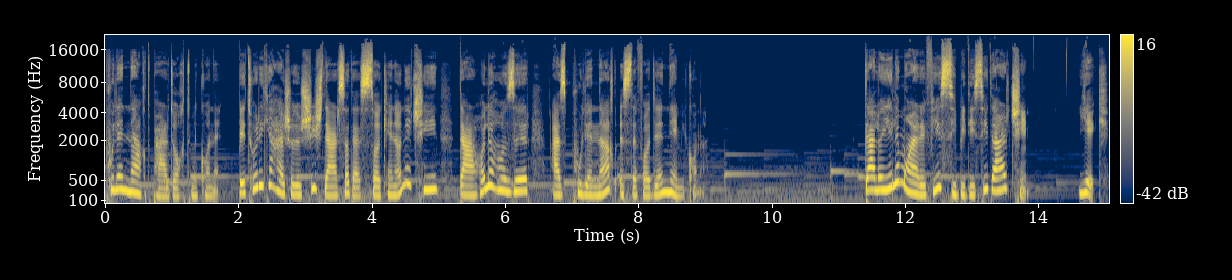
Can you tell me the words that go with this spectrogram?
پول نقد پرداخت می‌کنه به طوری که 86 درصد از ساکنان چین در حال حاضر از پول نقد استفاده نمی کنند. دلایل معرفی CBDC در چین. یک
